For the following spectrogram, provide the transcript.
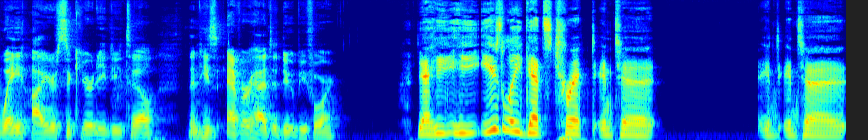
way higher security detail than he's ever had to do before. Yeah, he he easily gets tricked into in, into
